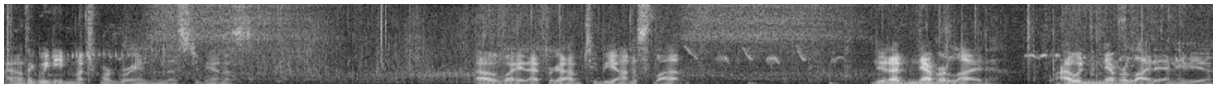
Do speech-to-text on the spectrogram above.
I don't think we need much more grain than this, to be honest. Oh, wait, I forgot I'm to be honest lat. Dude, I've never lied. I would never lie to any of you.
